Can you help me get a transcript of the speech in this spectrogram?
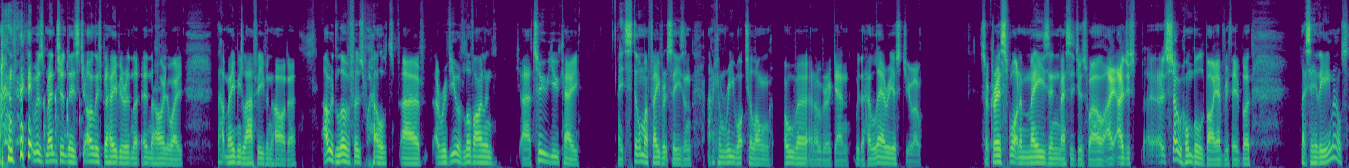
And then it was mentioned his childish behaviour in the in the hideaway. That made me laugh even harder. I would love as well uh, a review of Love Island uh, 2 UK. It's still my favourite season, I can rewatch along over and over again with a hilarious duo. So, Chris, what an amazing message as well. I, I just uh, so humbled by everything, but let's hear the emails.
